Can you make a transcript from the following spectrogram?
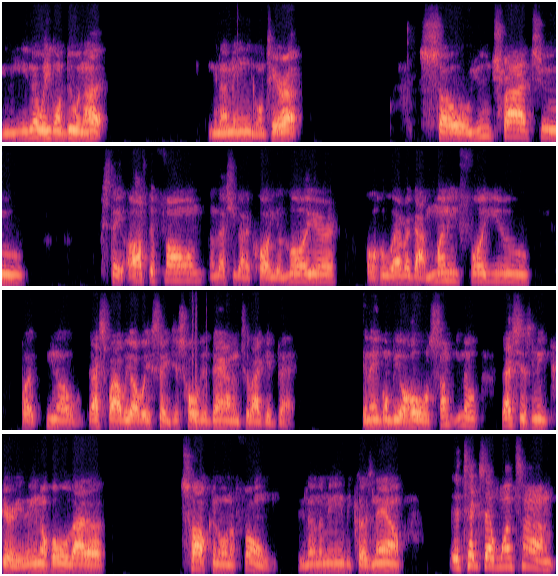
you, you know what he gonna do in the hut. You know what I mean? He gonna tear up. So you try to stay off the phone unless you got to call your lawyer or whoever got money for you. But you know, that's why we always say just hold it down until I get back. It ain't gonna be a whole some, you know, that's just me, period. It ain't a whole lot of talking on the phone. You know what I mean? Because now it takes that one time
